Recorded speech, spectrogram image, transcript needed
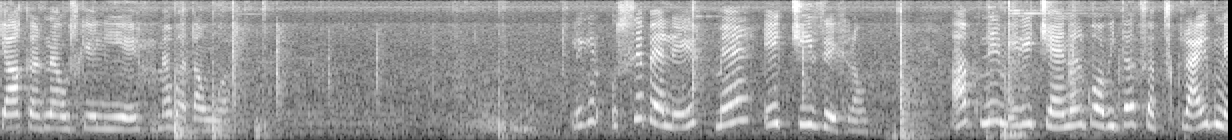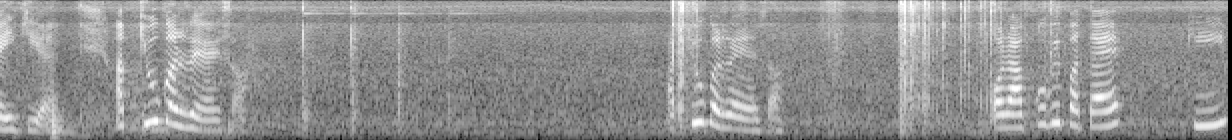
क्या करना है उसके लिए मैं बताऊँगा। लेकिन उससे पहले मैं एक चीज़ देख रहा हूँ। आपने मेरे चैनल को अभी तक सब्सक्राइब नहीं किया है। आप क्यों कर रहे हैं ऐसा? आप क्यों कर रहे हैं ऐसा? और आपको भी पता है कि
